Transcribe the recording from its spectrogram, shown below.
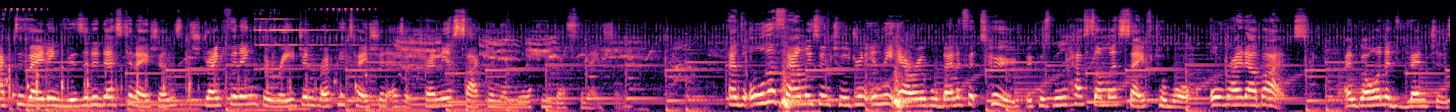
activating visitor destinations, strengthening the region reputation as a premier cycling and walking destination. And all the families and children in the area will benefit too because we'll have somewhere safe to walk or ride our bikes and go on adventures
